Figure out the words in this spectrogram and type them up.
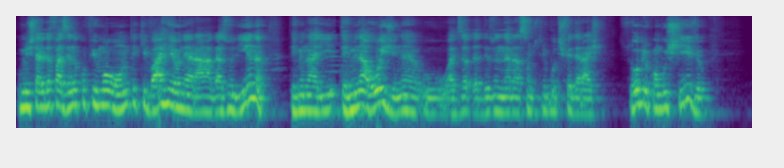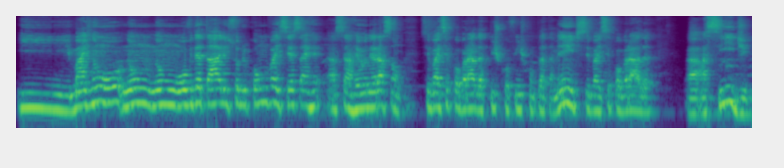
o Ministério da Fazenda confirmou ontem que vai reonerar a gasolina, terminaria, termina hoje né, o, a desoneração de tributos federais sobre o combustível, e, mas não, não, não houve detalhes sobre como vai ser essa, essa reoneração. Se vai ser cobrada a PiscoFins completamente, se vai ser cobrada a, a CID.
